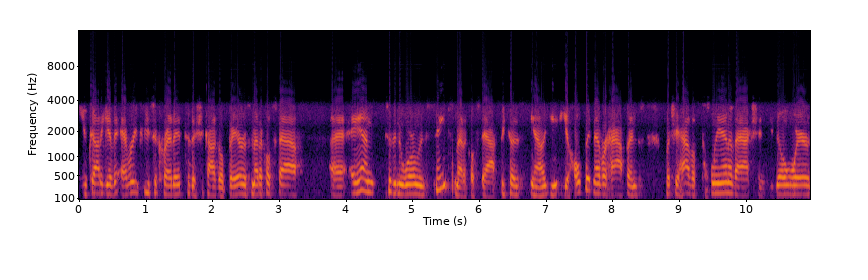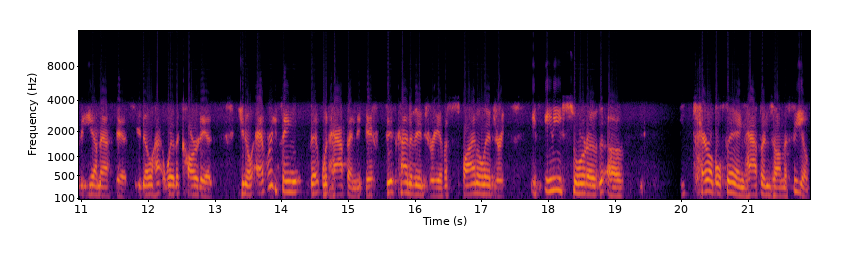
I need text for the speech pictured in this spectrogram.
you've got to give every piece of credit to the Chicago Bears medical staff uh, and to the New Orleans Saints medical staff because you know you, you hope it never happens, but you have a plan of action. You know where the EMS is. You know how, where the cart is. You know everything that would happen if this kind of injury, if a spinal injury, if any sort of, of terrible thing happens on the field.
